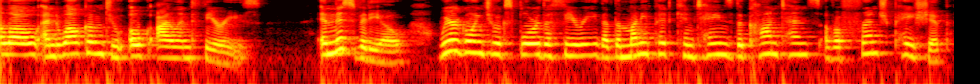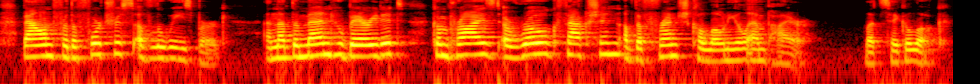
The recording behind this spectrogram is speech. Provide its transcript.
Hello and welcome to Oak Island Theories. In this video, we're going to explore the theory that the money pit contains the contents of a French payship bound for the fortress of Louisbourg, and that the men who buried it comprised a rogue faction of the French colonial empire. Let's take a look.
